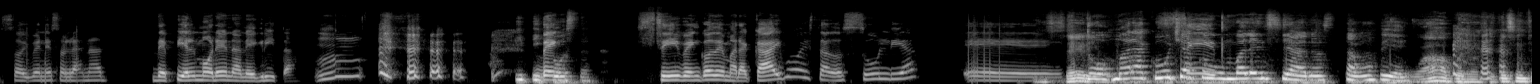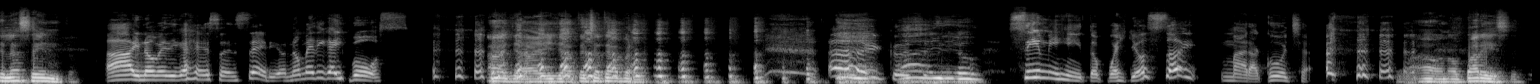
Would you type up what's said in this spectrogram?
soy venezolana de piel morena, negrita. Mm, Y Ven. picosa. sí, vengo de Maracaibo, estado Zulia. eh, ¿En serio? Dos maracuchas Sí. con un valenciano. Estamos bien. Wow, pues no sé qué siente el acento. ay, no me digas eso, en serio, no me digáis vos. Ah, ya, ahí ya te echaste a perder. Ay, Dios. Sí, mijito, pues yo soy maracucha. Wow, no parece.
